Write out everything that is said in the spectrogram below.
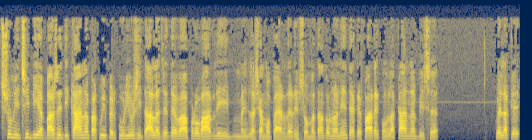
sono i cibi a base di canapa, qui per curiosità la gente va a provarli, ma lasciamo perdere, insomma, tanto non ha niente a che fare con la cannabis, quella che,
